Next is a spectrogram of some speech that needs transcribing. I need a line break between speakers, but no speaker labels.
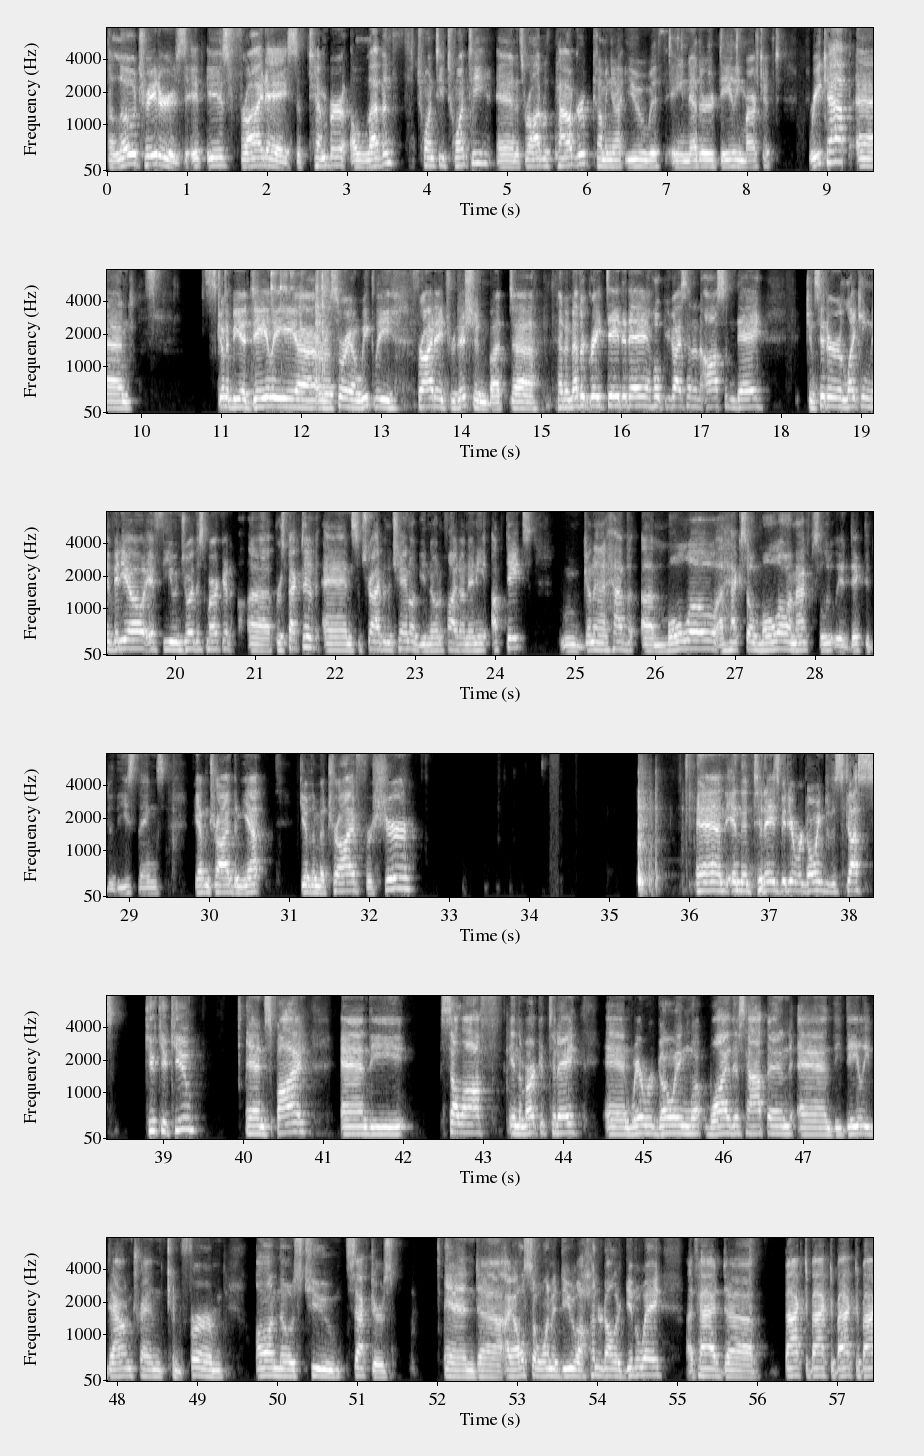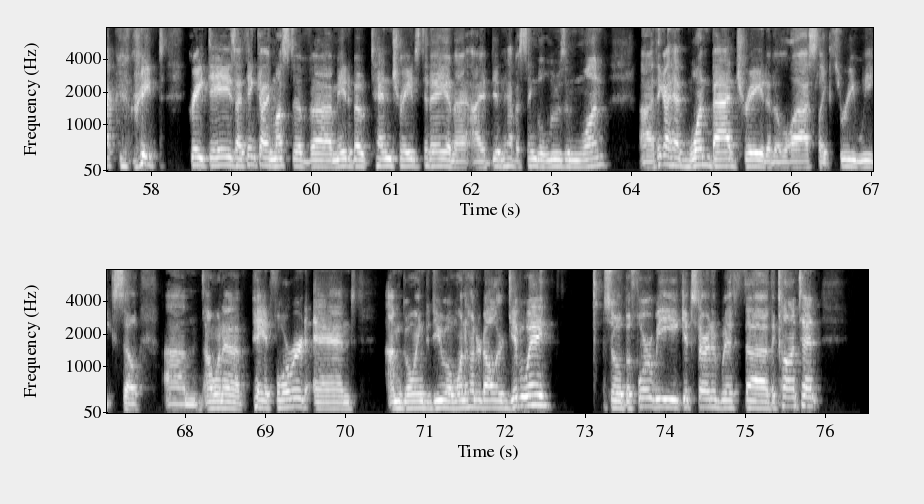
Hello, traders. It is Friday, September 11th, 2020, and it's Rod with POW Group coming at you with another daily market recap. And it's going to be a daily, uh, or sorry, a weekly Friday tradition, but uh, had another great day today. I hope you guys had an awesome day. Consider liking the video if you enjoy this market uh, perspective and subscribe to the channel to you're notified on any updates. I'm gonna have a Molo, a Hexo Molo. I'm absolutely addicted to these things. If you haven't tried them yet, give them a try for sure. And in the, today's video, we're going to discuss QQQ and SPY and the sell-off in the market today and where we're going, what, why this happened, and the daily downtrend confirmed on those two sectors. And uh, I also want to do a $100 giveaway. I've had uh, back to back to back to back great great days. I think I must have uh, made about 10 trades today and I, I didn't have a single losing one. Uh, I think I had one bad trade of the last like three weeks. So um, I want to pay it forward and I'm going to do a $100 giveaway. So before we get started with uh, the content,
